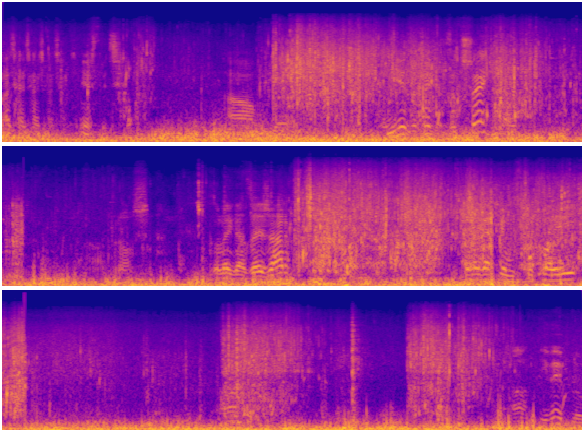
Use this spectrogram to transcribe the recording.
Chodź, chodź, chodź, chodź, nie wstydź się. O, pięknie. No nie, zaczekaj, zaczekaj. O, proszę. Kolega zeżar. Kolega się uspokoi. O, i wypluł.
